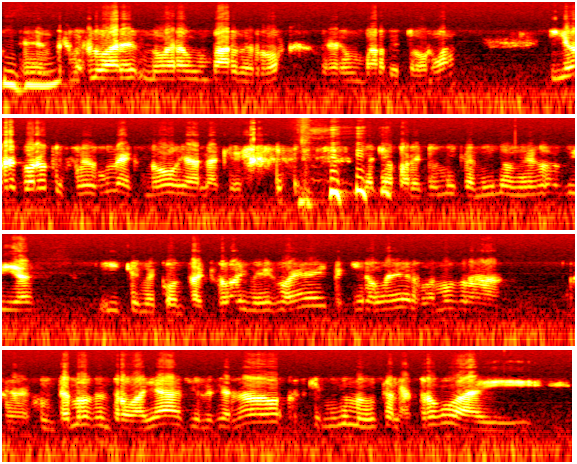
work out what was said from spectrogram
En primer lugar, no era un bar de rock, era un bar de trova y yo recuerdo que fue una exnovia la que, la que apareció en mi camino en esos días y que me contactó y me dijo, hey, te quiero ver, vamos a, juntémonos en Trovallás. Y yo le decía, no, pues que a mí no me gusta la trova y,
